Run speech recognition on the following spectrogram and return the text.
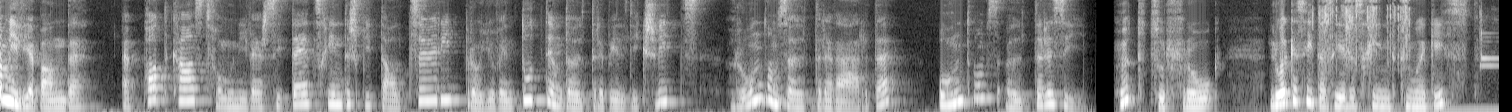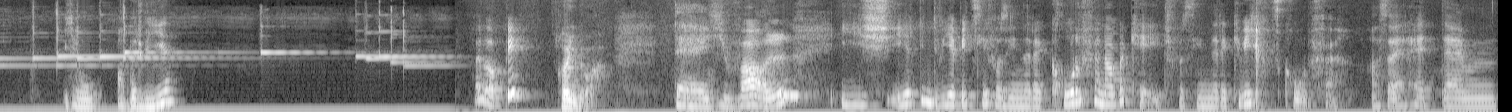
Familienbande, ein Podcast vom Universitätskinderspital Zürich pro Juventute und ältere Bildung Schweiz rund ums ältere Werden und ums ältere Sein. Heute zur Frage, schauen Sie, dass Ihr Kind genug isst? Ja, aber wie? Hallo Papi. Hoi Noah. Der Juval ist irgendwie ein bisschen von seiner Kurve runtergefallen, von seiner Gewichtskurve. Also er hat ähm,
